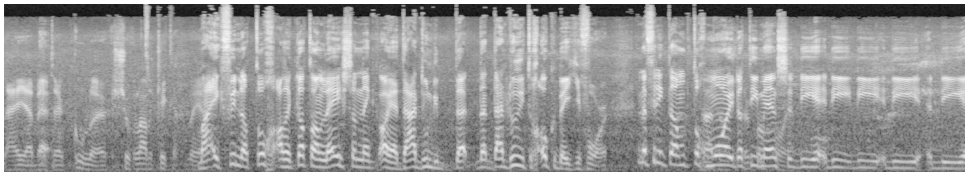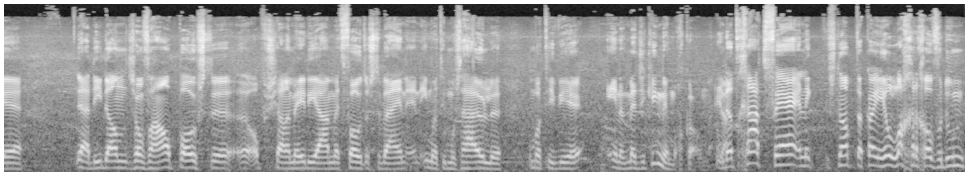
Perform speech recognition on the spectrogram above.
Nee, jij bent een coole chocoladekikker. Nee, Maar ik vind dat toch, als ik dat dan lees, dan denk ik, oh ja, daar, doen die, daar, daar, doe je toch ook een beetje voor. En dan vind ik dan toch Ja, mooi dat, die mensen die, die, die, die, die, eh, ja, die dan zo'n verhaal posten eh, op sociale media met foto's erbij. En, en iemand die moest huilen omdat hij weer in het Magic Kingdom mocht komen. En Ja. dat gaat ver en ik snap, daar kan je heel lacherig over doen.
